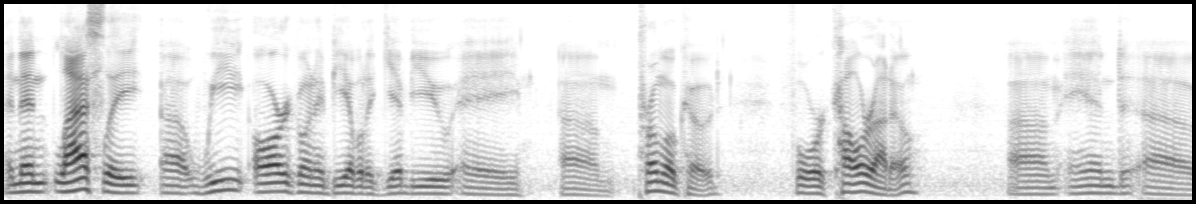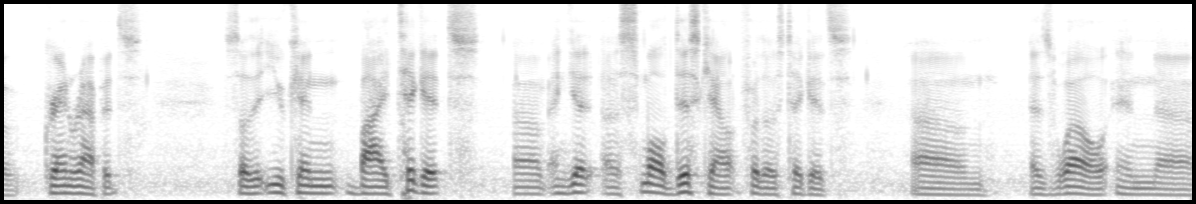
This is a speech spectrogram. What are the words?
And then lastly, uh, we are going to be able to give you a um, promo code for Colorado um, and uh, Grand Rapids so that you can buy tickets um, and get a small discount for those tickets um, as well in, uh,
